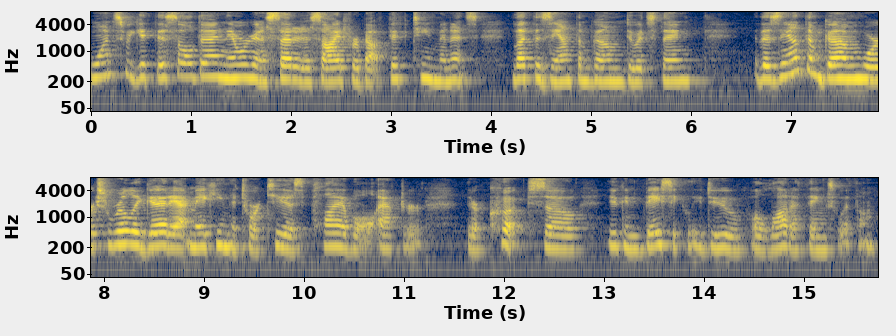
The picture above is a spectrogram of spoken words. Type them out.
Once we get this all done, then we're going to set it aside for about 15 minutes. Let the xanthan gum do its thing. The xanthan gum works really good at making the tortillas pliable after they're cooked. So you can basically do a lot of things with them.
